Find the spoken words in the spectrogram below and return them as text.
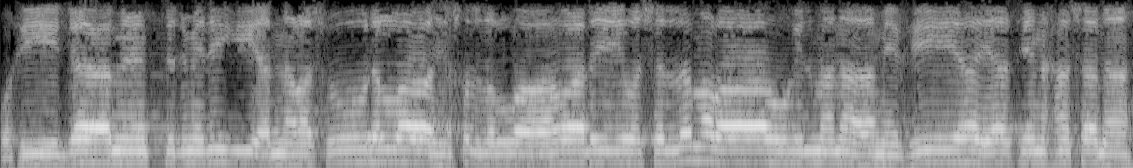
وفي جامع الترمذي أن رسول الله صلى الله عليه وسلم رآه في المنام في هيئة حسنة.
